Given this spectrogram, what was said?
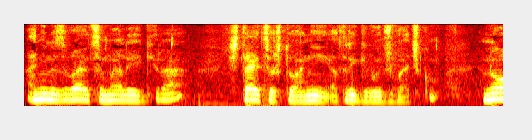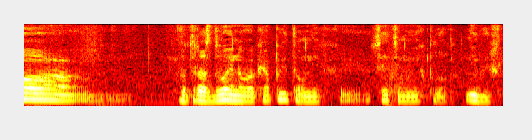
они называются малые гера, считается, что они отрыгивают жвачку, но вот раздвоенного копыта у них, с этим у них плохо, не вышло.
